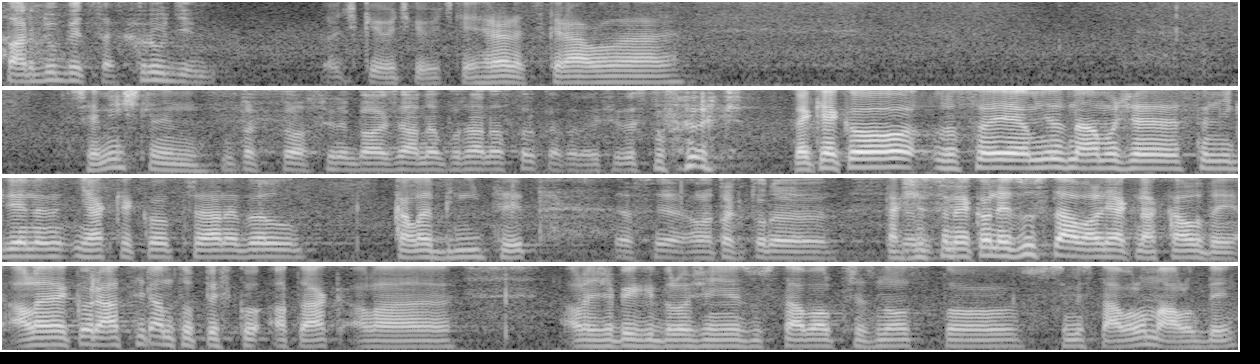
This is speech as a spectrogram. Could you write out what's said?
Pardubice, Chrudim. Počkej, počkej, počkej, Hradec Králové. Přemýšlím. No, tak to asi nebyla žádná pořádná storka, to si nespomeneš. Tak jako zase je o mě známo, že jsem nikdy ne, nějak jako třeba nebyl kalební typ. Jasně, ale tak to ne... Takže jsem jako nezůstával nějak na kalby, ale jako rád si dám to pivko a tak, ale, ale že bych vyloženě zůstával přes noc, to si mi stávalo málo kdy.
